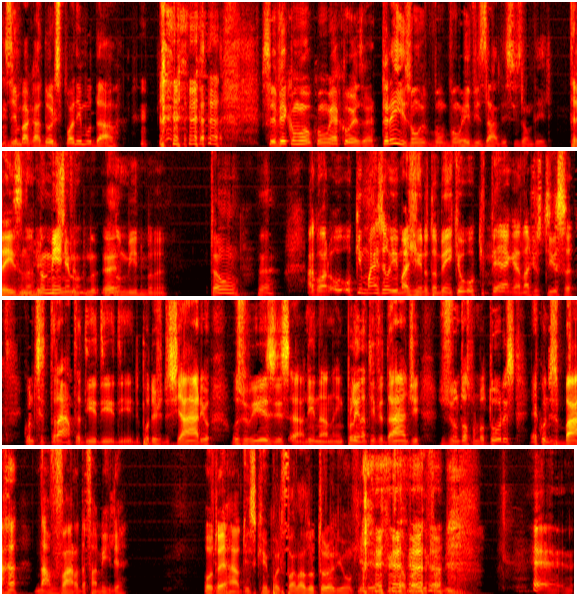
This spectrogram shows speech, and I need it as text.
desembargadores podem mudá-la. Você vê como, como é a coisa, né? Três vão, vão, vão revisar a decisão dele. Três, né? No mínimo. No, é. no mínimo, né? Então, né? Agora, o, o, que mais eu imagino também, que o, o, que pega na justiça, quando se trata de, de, de, de poder judiciário, os juízes ali na, em plena atividade, junto aos promotores, é quando esbarra na vara da família. Ou estou errado? Isso quem pode falar, doutor Alion, que ele é da vara da família. É,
